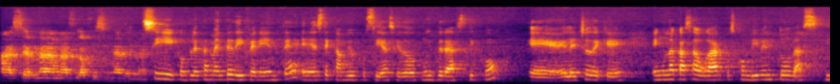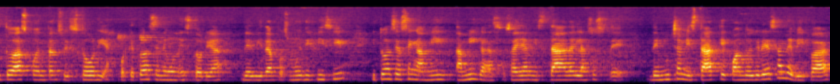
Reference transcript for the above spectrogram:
a hacer nada más la oficina de enlace. Sí, completamente diferente. Este cambio pues sí ha sido muy drástico. Eh, el hecho de que en una casa hogar pues conviven todas y todas cuentan su historia, porque todas tienen una historia de vida pues muy difícil y todas se hacen amigas, o sea, hay amistad, hay lazos de, mucha amistad que cuando egresan de BIPAC,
